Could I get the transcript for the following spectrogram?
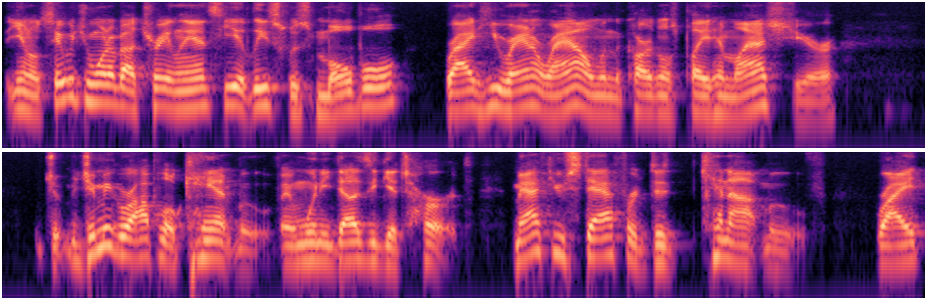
you know, say what you want about Trey Lance, he at least was mobile right? He ran around when the Cardinals played him last year. J- Jimmy Garoppolo can't move, and when he does, he gets hurt. Matthew Stafford cannot move, right?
